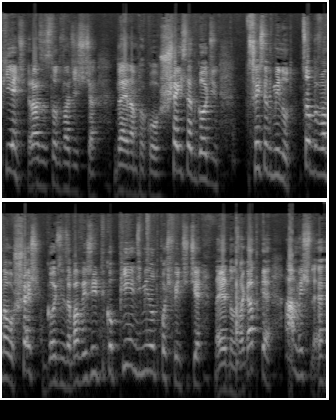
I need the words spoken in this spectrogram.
5 razy 120 daje nam to około 600 godzin. 600 minut, co by wam dało 6 godzin zabawy, jeżeli tylko 5 minut poświęcicie na jedną zagadkę, a myślę,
